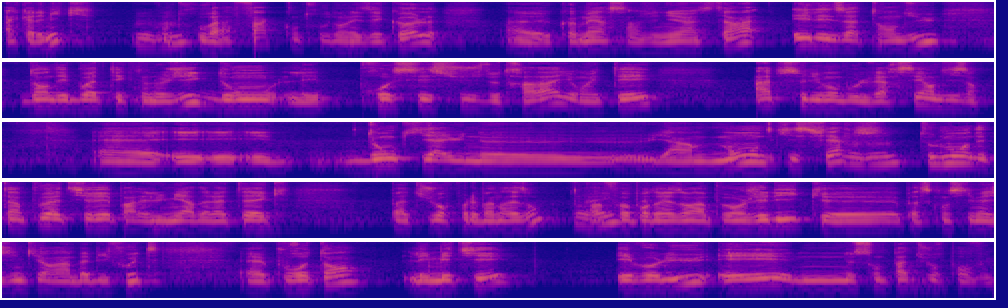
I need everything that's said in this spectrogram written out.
académique qu'on Mhm. trouve à la fac, qu'on trouve dans les écoles, euh, commerce, ingénieur, etc., et les attendus dans des boîtes technologiques dont les processus de travail ont été absolument bouleversés en 10 ans. Euh, et, et- et donc il y a une, il y a un monde qui se cherche. Mhm. Tout le monde est un peu attiré par les lumières de la tech. Pas toujours pour les bonnes raisons, Oui. parfois pour des raisons un peu angéliques, euh, parce qu'on s'imagine qu'il y aura un baby-foot. Euh, pour autant, les métiers évoluent et ne sont pas toujours pourvus.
